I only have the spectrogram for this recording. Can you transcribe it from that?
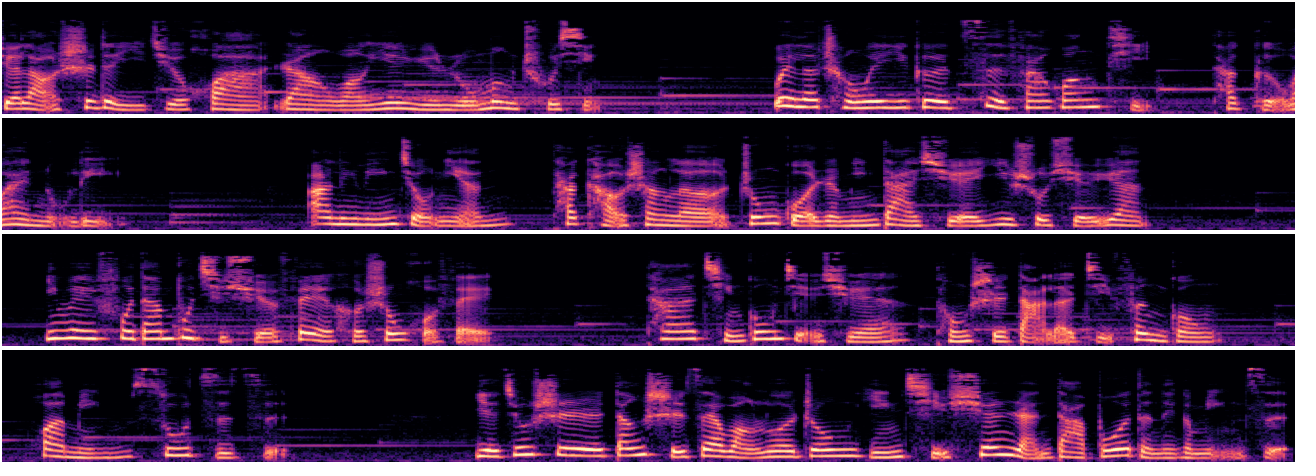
学老师的一句话，让王烟云如梦初醒。为了成为一个自发光体。他格外努力。二零零九年，他考上了中国人民大学艺术学院。因为负担不起学费和生活费，他勤工俭学，同时打了几份工，化名苏子子，也就是当时在网络中引起轩然大波的那个名字。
